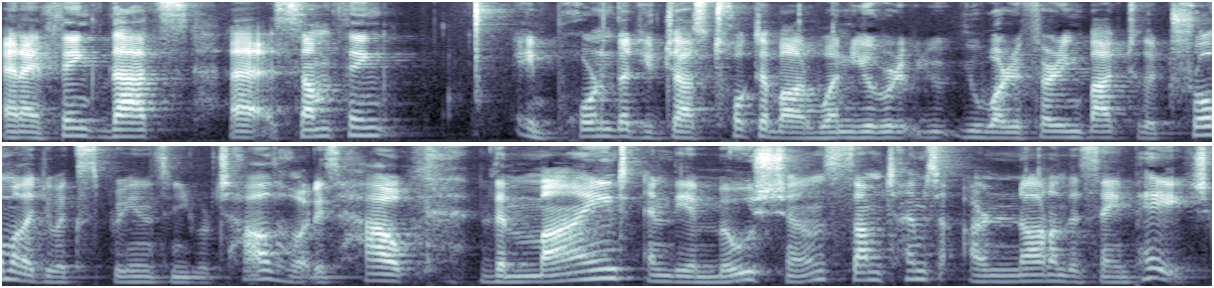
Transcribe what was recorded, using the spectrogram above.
And I think that's uh, something important that you just talked about when you were you were referring back to the trauma that you experienced in your childhood is how the mind and the emotions sometimes are not on the same page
